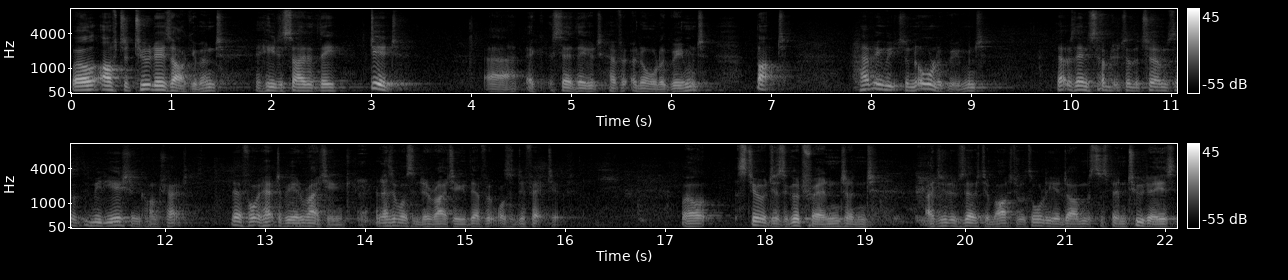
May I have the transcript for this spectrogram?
Well, after two days' argument, he decided they did uh, say they would have an all agreement, but having reached an all agreement, that was then subject to the terms of the mediation contract, therefore it had to be in writing, and as it wasn't in writing, therefore it wasn't effective. Well, Stewart is a good friend, and I did observe him afterwards. All he had done was to spend two days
